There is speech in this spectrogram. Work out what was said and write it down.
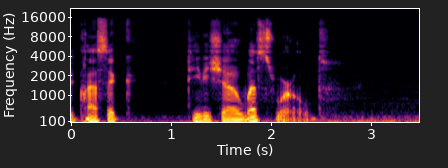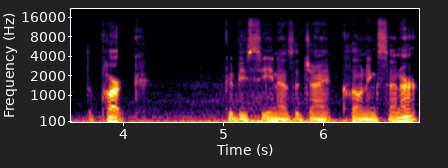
the classic TV show Westworld. The park could be seen as a giant cloning center.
